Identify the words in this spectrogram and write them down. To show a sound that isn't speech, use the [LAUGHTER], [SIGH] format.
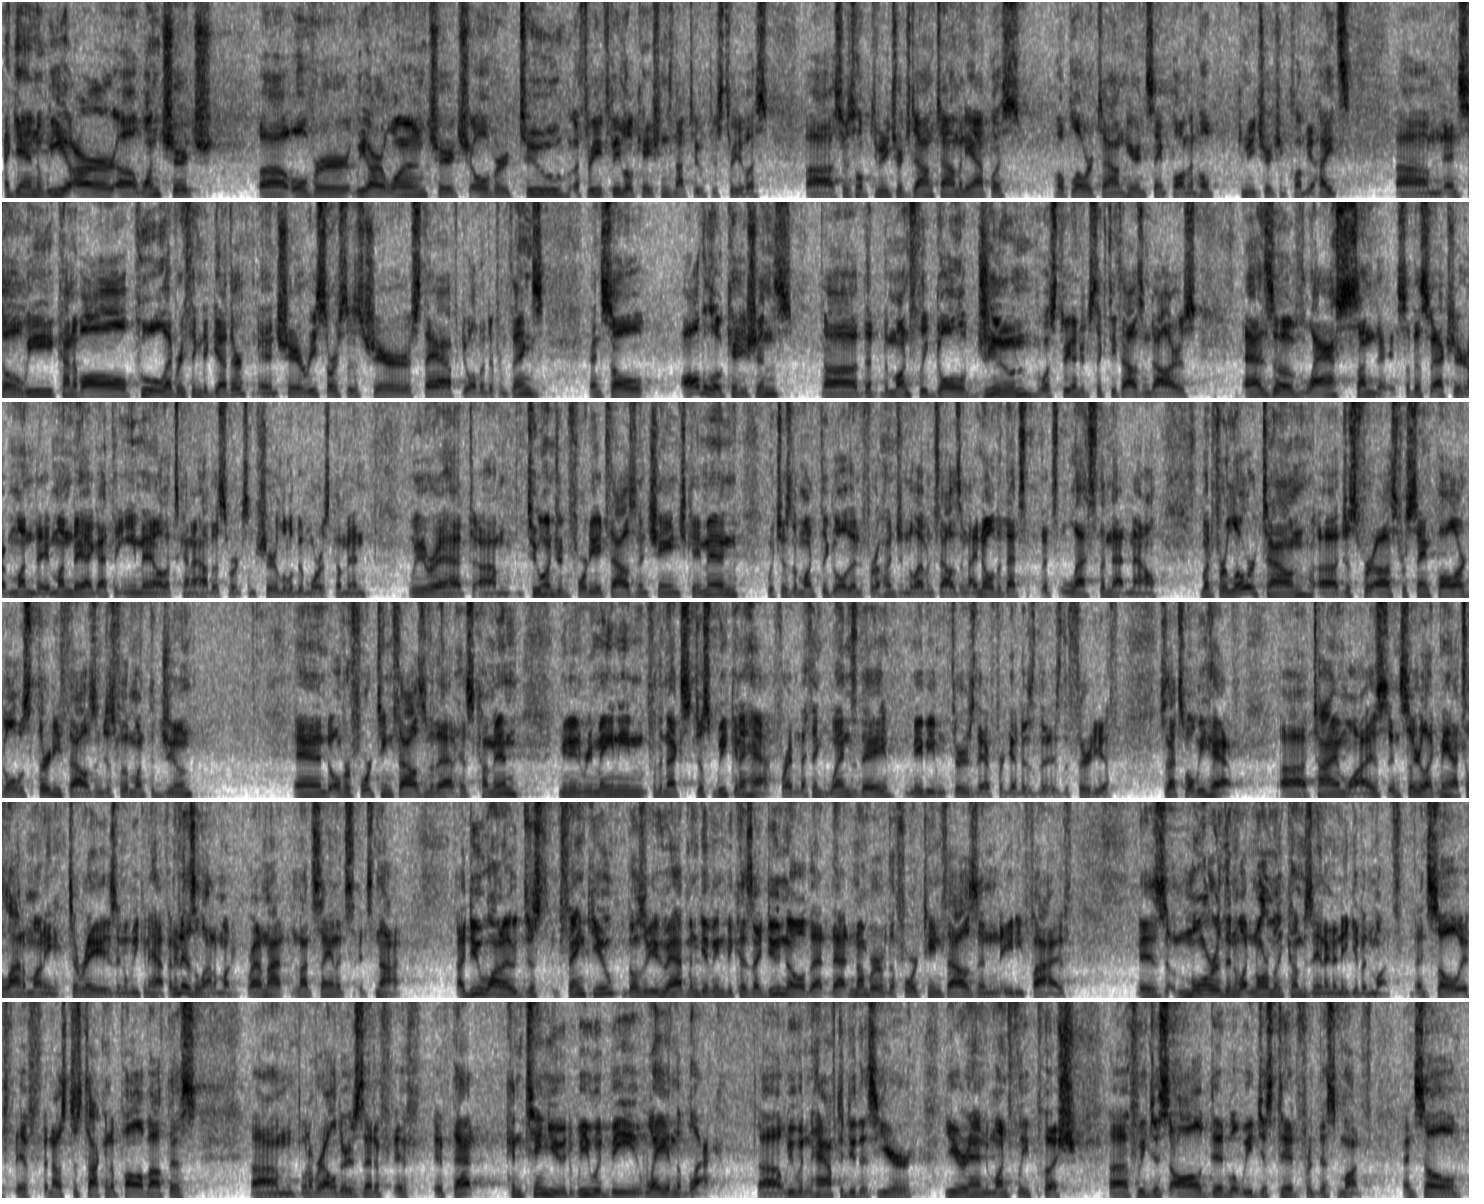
Again, we are uh, one church. Uh, over we are one church over two three three locations not two there's three of us so there's hope community church downtown minneapolis Hope Lower Town here in St. Paul, and then Hope Community Church in Columbia Heights. Um, and so we kind of all pool everything together and share resources, share staff, do all the different things. And so all the locations, uh, that the monthly goal of June was $360,000 as of last Sunday. So this was actually a Monday. Monday I got the email. That's kind of how this works. I'm sure a little bit more has come in we were at um, 248,000 and change came in, which is the monthly goal then for 111,000. I know that that's, that's less than that now. But for Lowertown, uh, just for us, for St. Paul, our goal was 30,000 just for the month of June. And over 14,000 of that has come in, meaning remaining for the next just week and a half, right? I think Wednesday, maybe even Thursday, I forget, is the, is the 30th. So that's what we have. Uh, time wise. And so you're like, man, that's a lot of money to raise in a week and a half. And it is a lot of money, right? I'm not, I'm not saying it's, it's not. I do want to just thank you, those of you who have been giving, because I do know that that number of the 14,085 is more than what normally comes in in any given month. And so, if, if and I was just talking to Paul about this, um, one of our elders, that if, if, if that continued, we would be way in the black. Uh, we wouldn't have to do this year, year end monthly push uh, if we just all did what we just did for this month. And so,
